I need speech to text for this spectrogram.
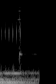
you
